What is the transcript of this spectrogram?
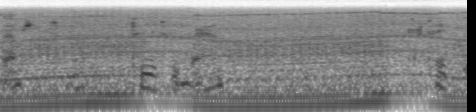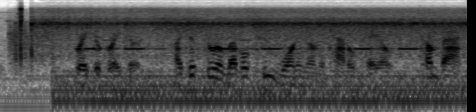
them. Two, two. Breaker, breaker. I just threw a level 2 warning on the tattletale. Come back,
